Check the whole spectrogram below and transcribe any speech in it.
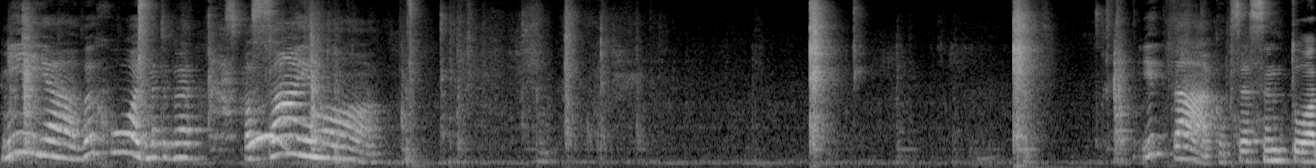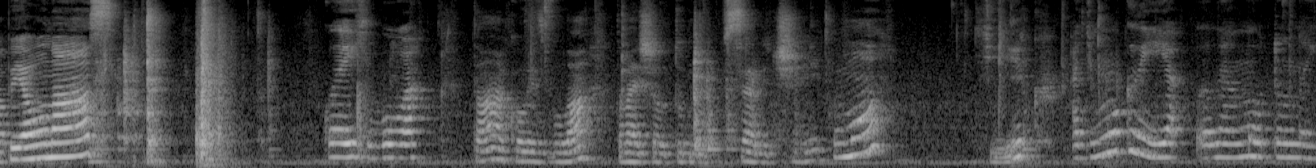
Мія, виходь, ми тебе спасаємо. І так, оце синтопія у нас. Колись була. Так, колись була. Давай ще тут ми все відчіпимо. Тік. А чому клеє намотаний?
